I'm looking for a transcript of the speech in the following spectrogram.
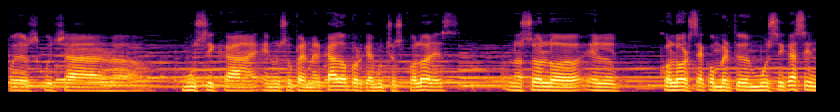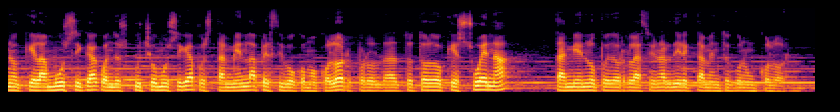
puedo escuchar uh, música en un supermercado porque hay muchos colores. No solo el color se ha convertido en música, sino que la música, cuando escucho música, pues también la percibo como color. Por lo tanto, todo lo que suena también lo puedo relacionar directamente con un color.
